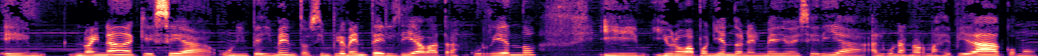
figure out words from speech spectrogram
eh, no hay nada que sea un impedimento, simplemente el día va transcurriendo y, y uno va poniendo en el medio de ese día algunas normas de piedad, como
